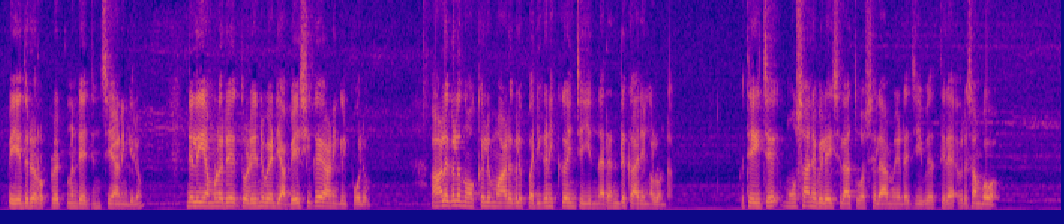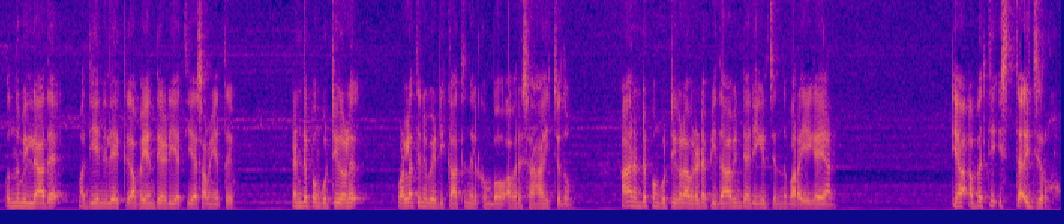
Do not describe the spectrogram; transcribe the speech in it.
ഇപ്പോൾ ഏതൊരു റിക്രൂട്ട്മെന്റ് ഏജൻസി ആണെങ്കിലും ഇല്ലെങ്കിൽ നമ്മളൊരു തൊഴിലിന് വേണ്ടി അപേക്ഷിക്കുകയാണെങ്കിൽ പോലും ആളുകൾ നോക്കലും ആളുകൾ പരിഗണിക്കുകയും ചെയ്യുന്ന രണ്ട് കാര്യങ്ങളുണ്ട്. പ്രത്യേകിച്ച് മൂസാ നബി അലൈഹി സ്വലാത്തു വസ്സലാമയുടെ ജീവിതത്തിലെ ഒരു സംഭവം. ഒന്നുമില്ലാതെ മദിയനിലേക്ക് അഭയം തേടി എത്തിയ സമയത്ത് രണ്ട് പെൺകുട്ടികൾ വള്ളത്തിന് വേണ്ടി കാത്തു നിൽക്കുമ്പോൾ അവരെ സഹായിച്ചതും ആ രണ്ട് പെൺകുട്ടികൾ അവരുടെ പിതാവിന്റെ അരികിൽ ചെന്ന് പറയുകയാണ് യാ അബത്തി ഇസ്തജിറോ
